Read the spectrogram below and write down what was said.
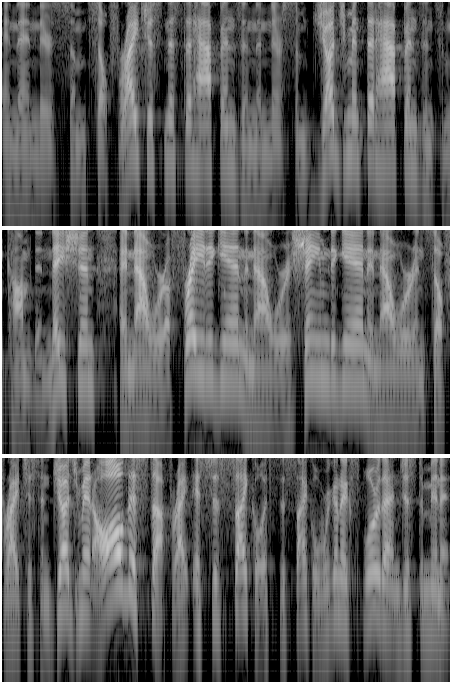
and then there's some self righteousness that happens, and then there's some judgment that happens, and some condemnation, and now we're afraid again, and now we're ashamed again, and now we're in self righteous and judgment. All this stuff, right? It's just cycle. It's the cycle. We're going to explore that in just a minute.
